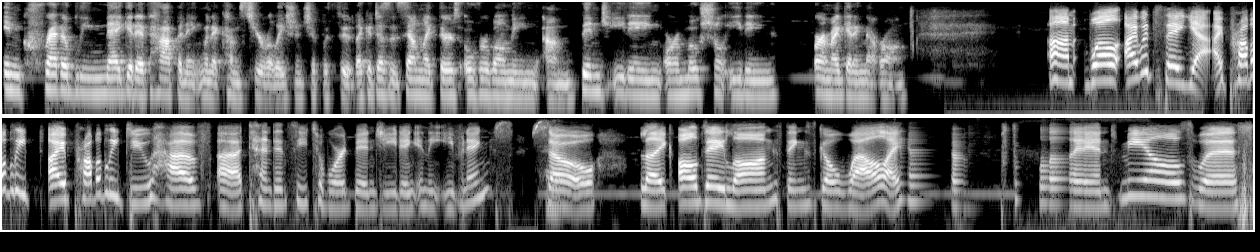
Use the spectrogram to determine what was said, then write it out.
incredibly negative happening when it comes to your relationship with food. Like it doesn't sound like there's overwhelming um, binge eating or emotional eating, or am I getting that wrong? Um, well, I would say, yeah, I probably, I probably do have a tendency toward binge eating in the evenings. So, like all day long, things go well. I have planned meals with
